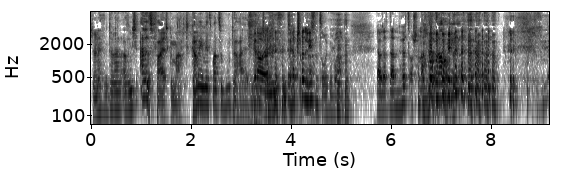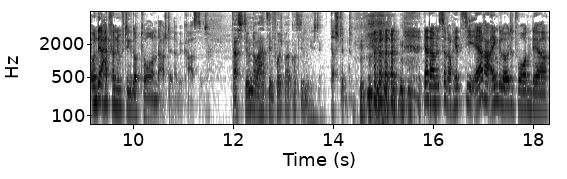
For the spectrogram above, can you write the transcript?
Jonathan Turner hat also nicht alles falsch gemacht. Können wir ihm jetzt mal zugute halten. Genau, Hat John Leeson er hat John Leeson zurückgebracht. Ja, aber das, dann hört es auch schon auf. Auf, ne? Und er hat vernünftige Doktorendarsteller gecastet. Das stimmt, aber er hat sie in furchtbare Kostüme gesteckt. Das stimmt. ja, damit ist dann auch jetzt die Ära eingeläutet worden der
